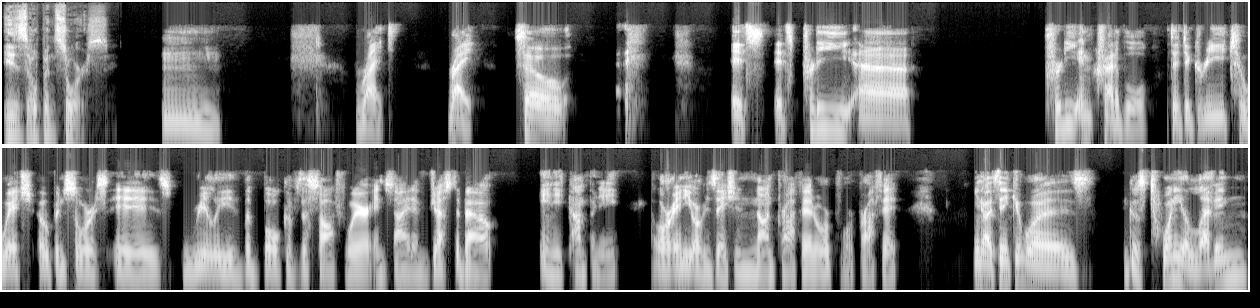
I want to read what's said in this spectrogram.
is open source. Mm. Right, right. So it's it's pretty uh, pretty incredible the degree to which open source is really the bulk of the software inside of just about any company or any organization, nonprofit or for profit. You know, I think it was I think it was 2011.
